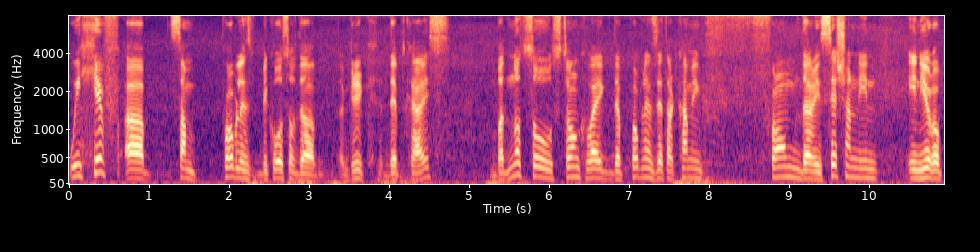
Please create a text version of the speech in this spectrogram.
We have uh, some problems because of the Greek debt crisis, but not so strong like the problems that are coming from the recession in, in Europe,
